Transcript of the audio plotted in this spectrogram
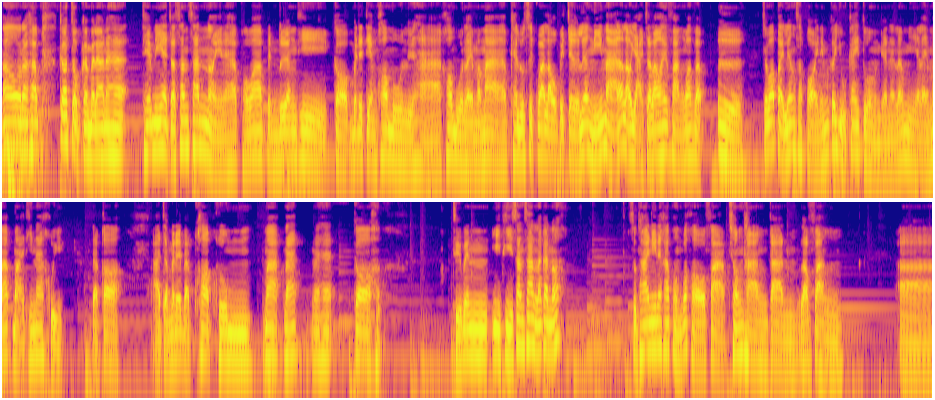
เอาละครับ ก็จบกันไปแล้วนะฮะ เทปนี้อาจจะสั้นๆหน่อยนะครับ เพราะว่าเป็นเรื่องที่ก็ไม่ได้เตรียมข้อมูลหรือหาข้อมูลอะไรมามากครับ แค่รู้สึกว่าเราไปเจอเรื่องนี้มาแล้วเราอยากจะเล่าให้ฟังว่าแบบเออ จะว่าไปเรื่อง spoil นี่มันก็อยู่ใกล้ตัวเหมือนกันนะ แล้วมีอะไรมากมายที่น่าคุย แต่ก็ อาจจะไม่ได้แบบครอบคลุมมากนักนะฮะ ก็ถือเป็น EP สั้นๆ แล้วกันเนาะสุดท้ายนี้นะครับผมก็ขอฝากช่องทางการรับฟังอ่า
